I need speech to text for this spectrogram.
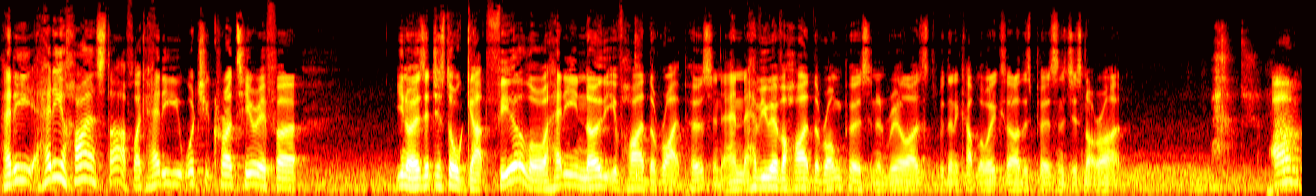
how do you how do you hire staff? Like, how do you what's your criteria for? You know, is it just all gut feel, or how do you know that you've hired the right person? And have you ever hired the wrong person and realized within a couple of weeks, oh, this person's just not right? Um,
